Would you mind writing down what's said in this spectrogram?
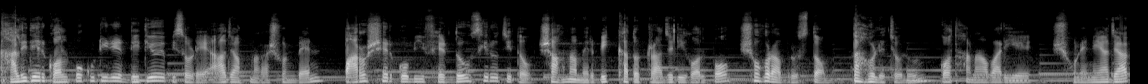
খালিদের গল্পকুটিরের দ্বিতীয় এপিসোডে আজ আপনারা শুনবেন পারস্যের কবি ফেরদৌসি রচিত শাহনামের বিখ্যাত ট্রাজেডি গল্প সোহরাব রুস্তম তাহলে চলুন কথা না বাড়িয়ে শুনে নেওয়া যাক।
